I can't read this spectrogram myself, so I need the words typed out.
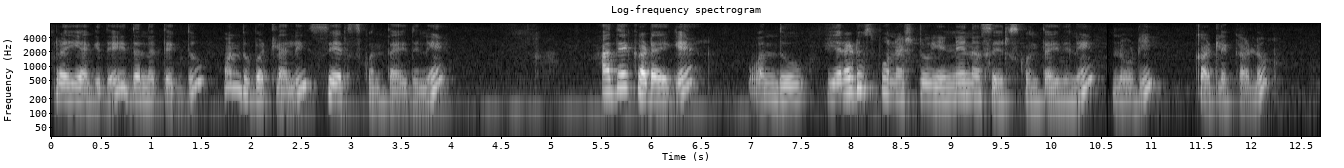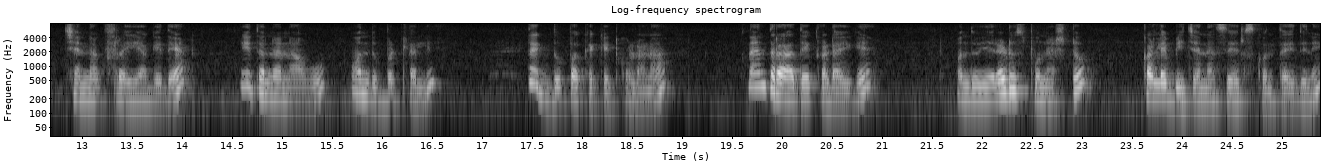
ಫ್ರೈ ಆಗಿದೆ. ಇದನ್ನು ತೆಗೆದು ಒಂದು ಬಟ್ಲಲ್ಲಿ ಸೇರಿಸ್ಕೊತಾ ಇದ್ದೀನಿ. ಅದೇ ಕಡೆಗೆ ಒಂದು ಎರಡು ಸ್ಪೂನಷ್ಟು ಎಣ್ಣೆನ ಸೇರಿಸ್ಕೊತಾ ಇದ್ದೀನಿ. ನೋಡಿ, ಕಡಲೆಕಾಳು ಚೆನ್ನಾಗಿ ಫ್ರೈ ಆಗಿದೆ. ಇದನ್ನು ನಾವು ಒಂದು ಬಟ್ಲಲ್ಲಿ ತೆಗೆದು ಪಕ್ಕಕ್ಕೆ ಇಟ್ಕೊಳ್ಳೋಣ. ನಂತರ ಅದೇ ಕಡಾಯಿಗೆ ಒಂದು ಎರಡು ಸ್ಪೂನಷ್ಟು ಕಡಲೆ ಬೀಜನ ಸೇರಿಸ್ಕೊತಾ ಇದ್ದೀನಿ.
